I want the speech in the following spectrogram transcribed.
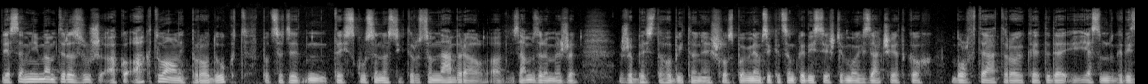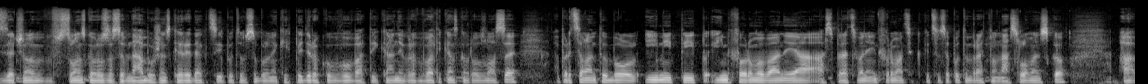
Ja sa vnímam teraz už ako aktuálny produkt v podstate tej skúsenosti, ktorú som nabral. A samozrejme, že, že bez toho by to nešlo. Spomínam si, keď som kedysi ešte v mojich začiatkoch bol v teatrojke, teda ja som kedysi začal v Slovenskom rozhlase v náboženskej redakcii, potom som bol nejakých 5 rokov vo Vatikáne, v Vatikánskom rozhlase a predsa len to bol iný typ informovania a spracovania informácií, keď som sa potom vrátil na Slovensko a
